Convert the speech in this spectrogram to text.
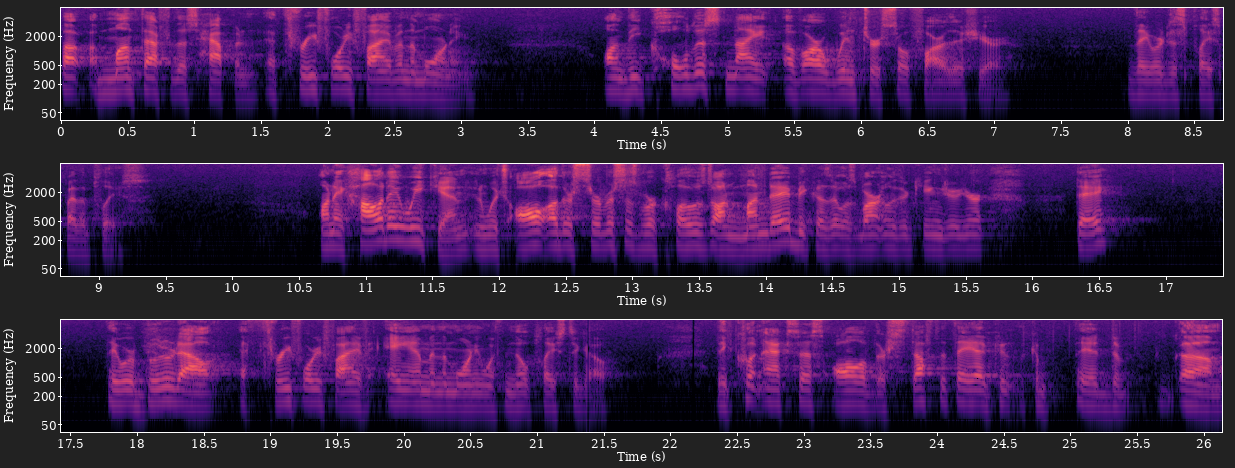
about a month after this happened, at 3:45 in the morning, on the coldest night of our winter so far this year, they were displaced by the police. On a holiday weekend in which all other services were closed on Monday because it was Martin Luther King Jr. Day, they were booted out at 3:45 a.m. in the morning with no place to go. They couldn't access all of their stuff that they had, they had um,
